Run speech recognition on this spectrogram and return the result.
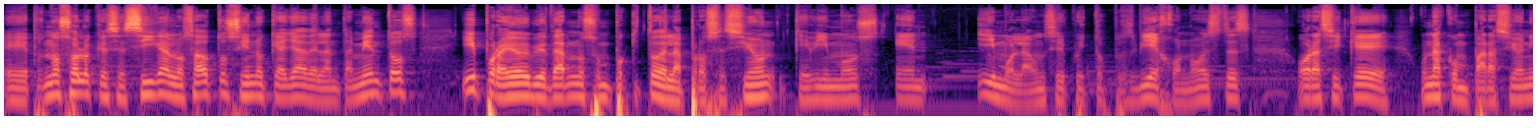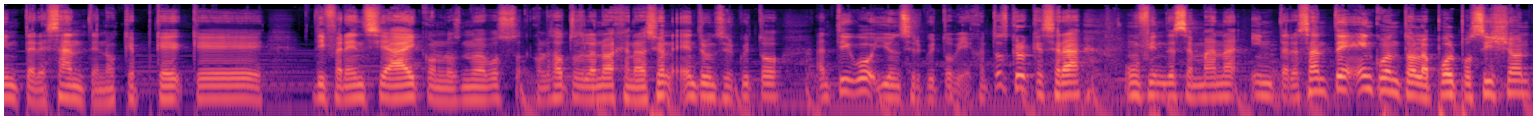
eh, pues, no solo que se sigan los autos, sino que haya adelantamientos y por ahí olvidarnos un poquito de la procesión que vimos en Imola, un circuito pues viejo, ¿no? Este es ahora sí que una comparación interesante, ¿no? Que diferencia hay con los nuevos, con los autos de la nueva generación entre un circuito antiguo y un circuito viejo. Entonces creo que será un fin de semana interesante. En cuanto a la pole position,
